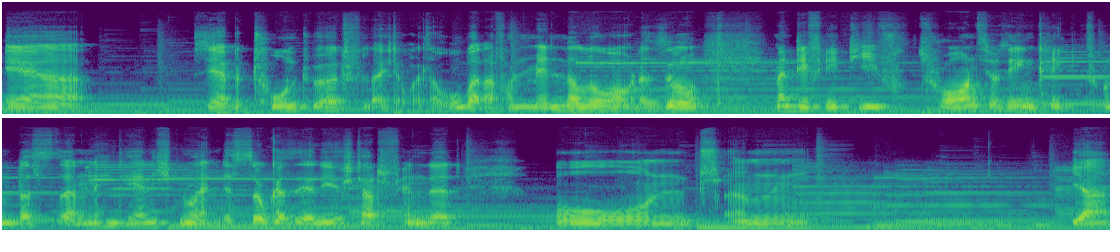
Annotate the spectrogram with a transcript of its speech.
er sehr betont wird, vielleicht auch als Eroberer von Mandalore oder so, man definitiv Thrawn zu sehen kriegt und das dann hinterher nicht nur in der Soka-Serie stattfindet. Und ähm, ja,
